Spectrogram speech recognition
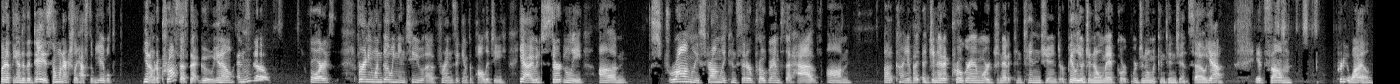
but at the end of the day, someone actually has to be able to you know to process that goo you know and Mhm. so for for anyone going into uh, forensic anthropology yeah i would certainly um strongly strongly consider programs that have um a kind of a, a genetic program or genetic contingent or paleogenomic or, or genomic contingent so yeah it's um pretty wild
